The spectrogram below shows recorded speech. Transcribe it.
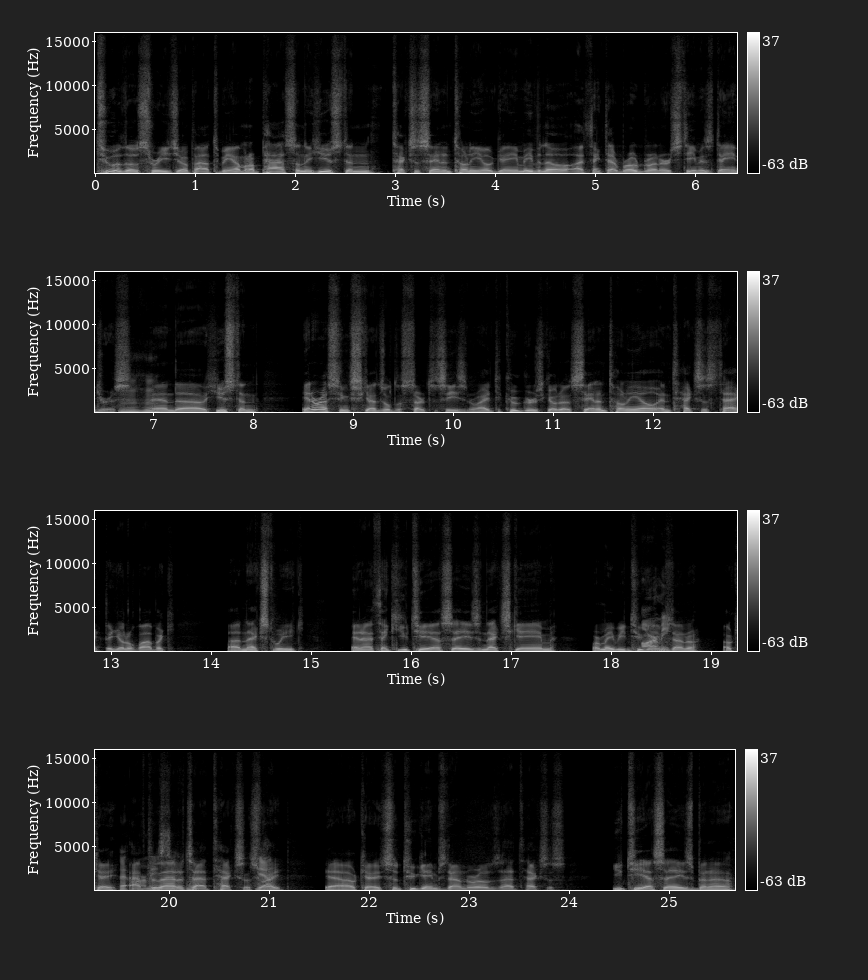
two of those three jump out to me. I'm going to pass on the Houston Texas San Antonio game, even though I think that Roadrunners team is dangerous. Mm-hmm. And uh, Houston, interesting schedule to start the season, right? The Cougars go to San Antonio and Texas Tech. They go to Lubbock uh, next week. And I think UTSA's next game, or maybe two Army. games down. Okay. After that, it's at Texas, yeah. right? Yeah. Okay. So two games down the road is at Texas. UTSA has been a,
